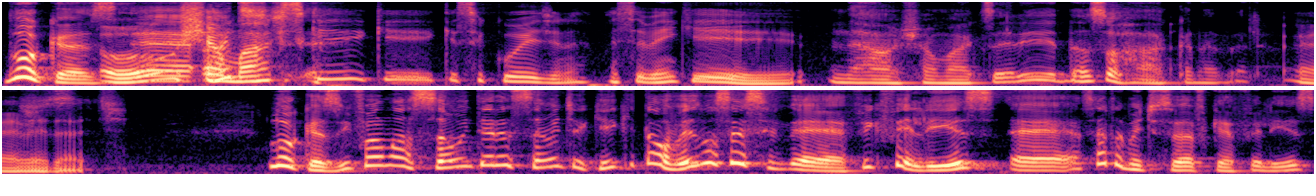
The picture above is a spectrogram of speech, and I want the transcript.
Lucas, Ou é, o Chamarx antes... que, que, que, se cuide, né? Mas se bem que. Não, o Chamarx ele dança o raca, né, velho? É verdade. Lucas, informação interessante aqui que talvez você se, é, fique feliz. É, certamente você vai ficar feliz.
